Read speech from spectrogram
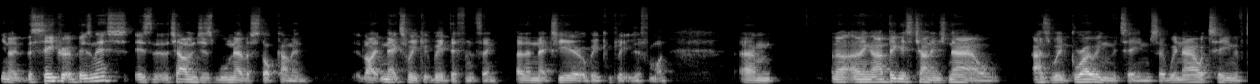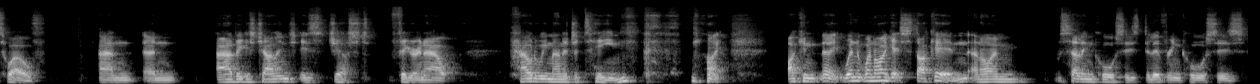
you know, the secret of business is that the challenges will never stop coming. Like next week, it'll be a different thing. And then next year, it'll be a completely different one. Um, and I, I think our biggest challenge now, as we're growing the team, so we're now a team of 12. And, and our biggest challenge is just figuring out how do we manage a team? like, I can, when, when I get stuck in and I'm selling courses, delivering courses,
